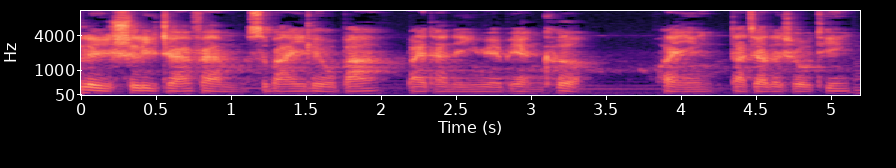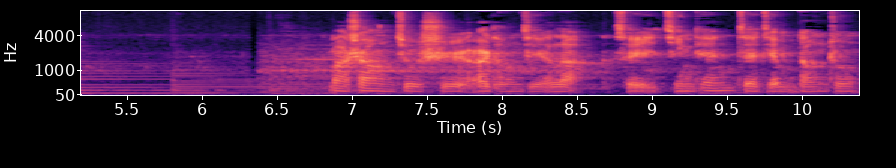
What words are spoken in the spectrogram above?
这里是荔枝 FM 四八一六八白谈的音乐片刻，欢迎大家的收听。马上就是儿童节了，所以今天在节目当中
